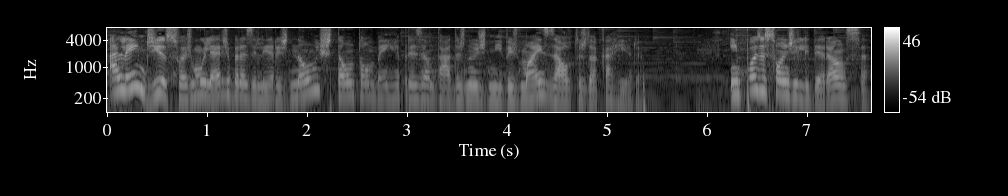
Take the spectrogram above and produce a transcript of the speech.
Além disso, as mulheres brasileiras não estão tão bem representadas nos níveis mais altos da carreira. Em posições de liderança,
